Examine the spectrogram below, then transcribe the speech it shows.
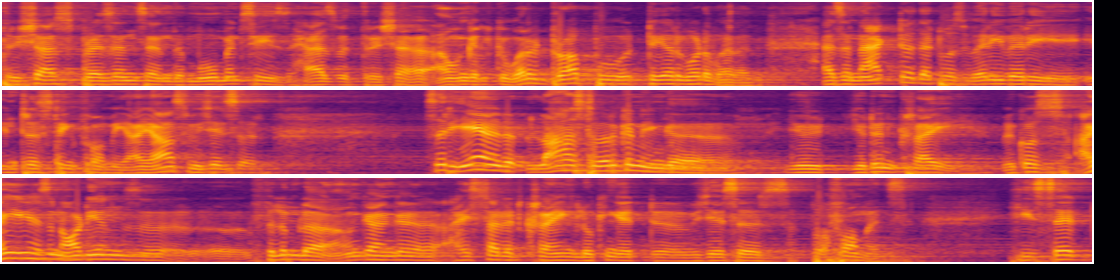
Trisha's presence and the moments is has with Trisha அவங்களுக்கு ஒரு ட்ராப் டியர் கூட வராது. As an actor that was very very interesting for me I as Vijay sir sir ஏன் லாஸ்ட் வரைக்கும் நீங்கள் you you didn't cry because I has an audience ஃபிலிமில் அங்கே அங்கே I started crying looking at Vijay sir's performance he said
